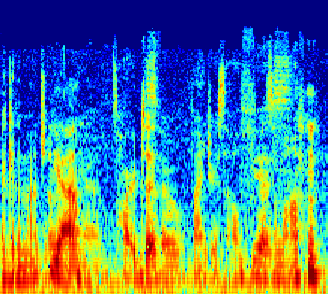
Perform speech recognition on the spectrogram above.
I can imagine. Yeah. Hard to So- find yourself Yes. as a mom.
